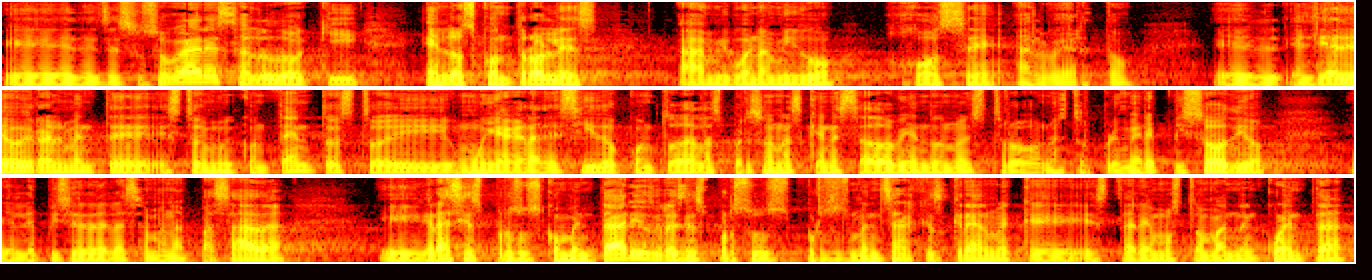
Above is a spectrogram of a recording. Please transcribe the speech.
eh, desde sus hogares. Saludo aquí en los controles a mi buen amigo José Alberto. El, el, día de hoy realmente estoy muy contento, estoy muy agradecido con todas las personas que han estado viendo nuestro, nuestro primer episodio, el episodio de la semana pasada. Eh, gracias por sus comentarios, gracias por sus, por sus mensajes. Créanme que estaremos tomando en cuenta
